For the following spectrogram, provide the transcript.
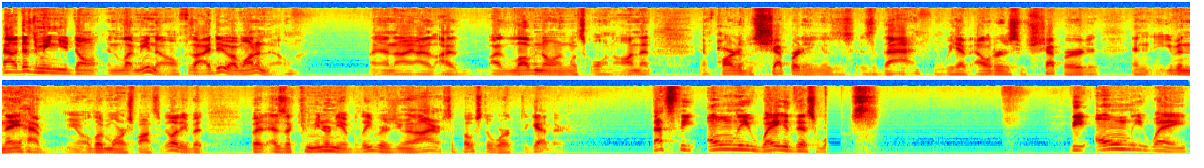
Now, it doesn't mean you don't and let me know, because I do. I want to know. And I, I, I, love knowing what's going on. That, and part of the shepherding is, is that. we have elders who shepherd, and, and even they have you know, a little more responsibility. But, but as a community of believers, you and I are supposed to work together. That's the only way this works the only way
